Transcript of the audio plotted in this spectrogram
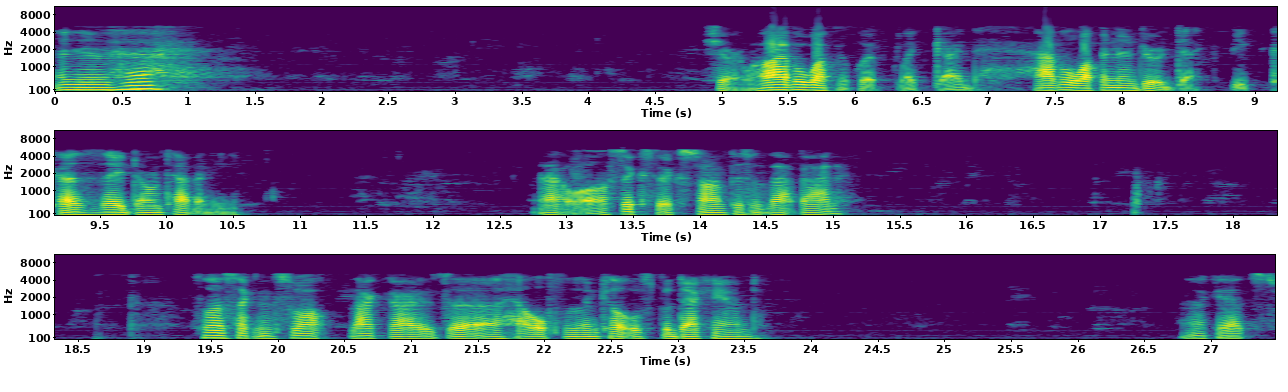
And uh, sure, well I have a weapon equipped. like I'd have a weapon in a druid deck, because they don't have any. Ah well, 6-6 taunt isn't that bad. So I can swap that guy's uh, health and then kill it with the deckhand. Okay, that's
